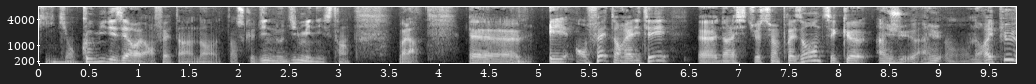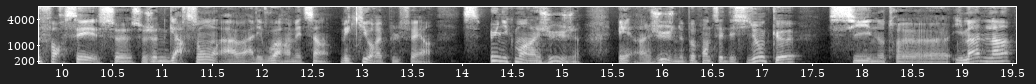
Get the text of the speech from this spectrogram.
qui, ont commis des erreurs, en fait, hein, dans, ce que nous dit le ministre. Hein. Voilà. Euh, et en fait, en réalité, euh, dans la situation présente, c'est qu'on on aurait pu forcer ce, ce, jeune garçon à aller voir un médecin, mais qui aurait pu le faire? Uniquement un juge. Et un juge ne peut prendre cette décision que si notre euh, imam là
